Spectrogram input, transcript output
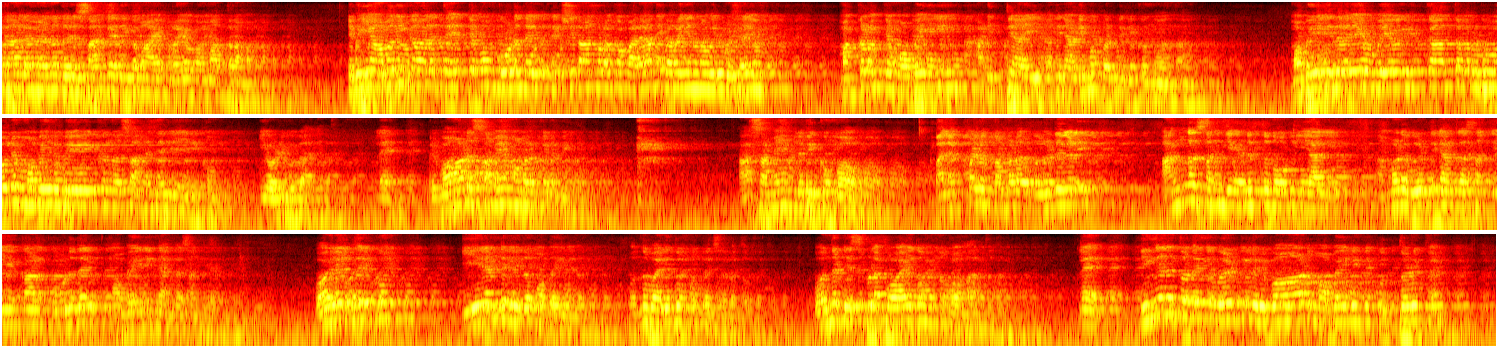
അവധിക്കാലം എന്നത് ഒരു സാങ്കേതികമായ പ്രയോഗം മാത്രമാണ്. ഇപ്പൊ ഈ അവധിക്കാലത്ത് ഏറ്റവും കൂടുതൽ രക്ഷിതാക്കളൊക്കെ പരാതി പറയുന്ന ഒരു വിഷയം മക്കളൊക്കെ മൊബൈലിൽ അഡിക്റ്റായി അതിന് അടിമപ്പെട്ടിരിക്കുന്നു എന്നാണ്. മൊബൈൽ ഇതുവരെ ഉപയോഗിക്കാത്തവർ പോലും മൊബൈൽ ഉപയോഗിക്കുന്ന സാഹചര്യമായിരിക്കും ഈ ഒഴിവുകാലത്ത് അല്ലെ? ഒരുപാട് സമയം അവർക്ക് ലഭിക്കും. ആ സമയം ലഭിക്കുമ്പോ പലപ്പോഴും നമ്മുടെ വീടുകളിൽ അംഗസംഖ്യ എടുത്തു നോക്കിയാൽ നമ്മുടെ വീട്ടിലെ അംഗസംഖ്യയേക്കാൾ കൂടുതൽ മൊബൈലിന്റെ അംഗസംഖ്യയാണ്. ഓരോരുത്തർക്കും ഈ രണ്ട് വീതം മൊബൈലുകൾ ഒന്ന് വലുതും ഒന്ന് ചെറുതും. ഒന്ന് ഡിസ്പ്ലേ പോയതും ഒന്ന് പോകാത്തതും. അല്ലെ? ഇങ്ങനെ തുടങ്ങി വീട്ടിൽ ഒരുപാട് മൊബൈലിന്റെ കുത്തൊഴുക്ക്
